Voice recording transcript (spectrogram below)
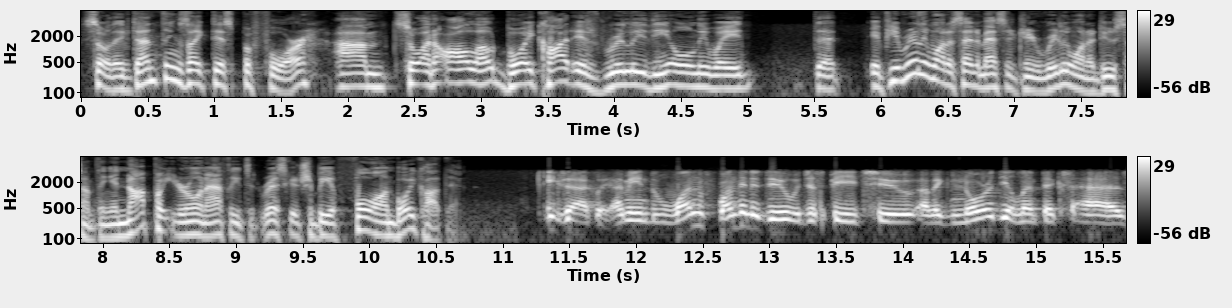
So they've done things like this before. Um, so an all-out boycott is really the only way that if you really want to send a message and you really want to do something and not put your own athletes at risk, it should be a full-on boycott then. Exactly. I mean, the one one thing to do would just be to um, have ignored the Olympics as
